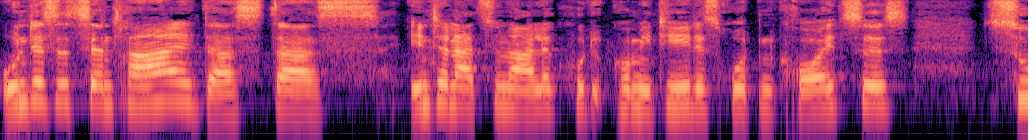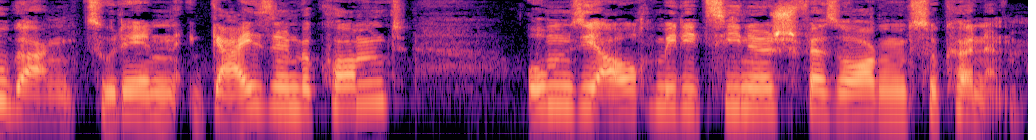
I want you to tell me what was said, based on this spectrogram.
Und es ist zentral, dass das Internationale Komitee des Roten Kreuzes Zugang zu den Geiseln bekommt, um sie auch medizinisch versorgen zu können.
